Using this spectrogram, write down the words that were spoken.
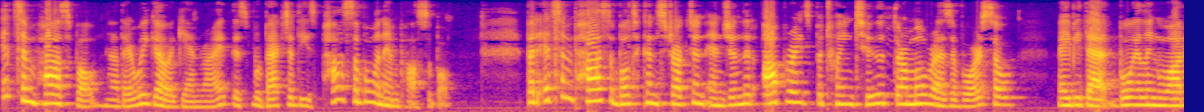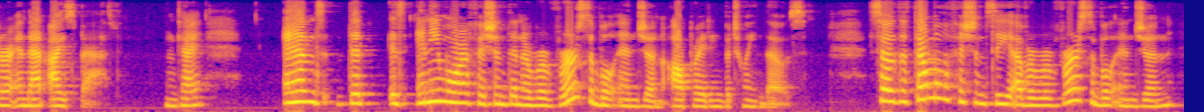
it's impossible. Now there we go again, right? This we're back to these possible and impossible. But it's impossible to construct an engine that operates between two thermal reservoirs, so maybe that boiling water and that ice bath. Okay? And that is any more efficient than a reversible engine operating between those. So the thermal efficiency of a reversible engine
